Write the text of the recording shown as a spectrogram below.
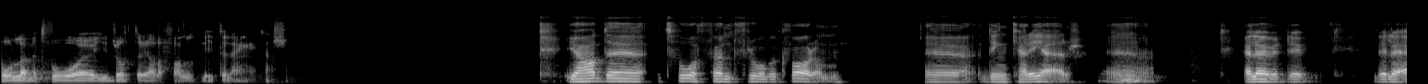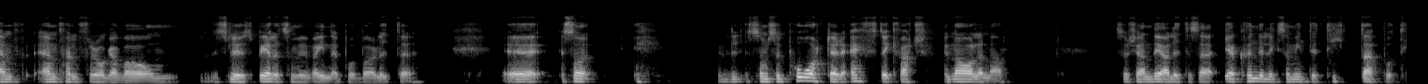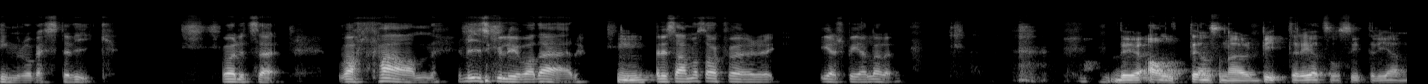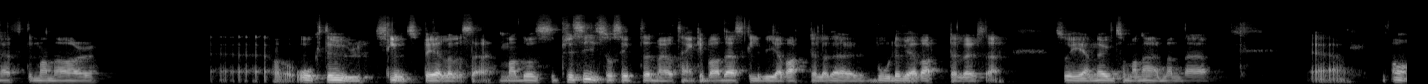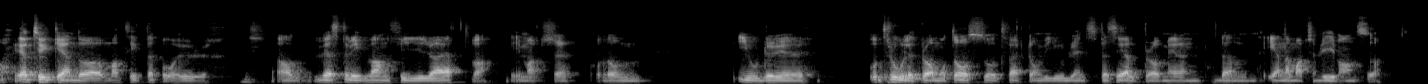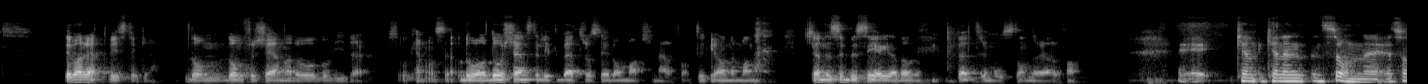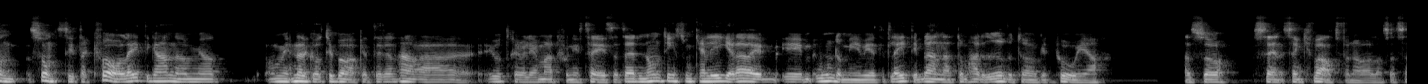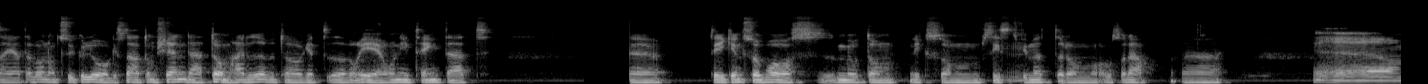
hålla med två idrotter i alla fall lite längre kanske. Jag hade två följdfrågor kvar om eh, din karriär. Eh, mm. Eller, det, eller en, en följdfråga var om slutspelet som vi var inne på bara lite. Eh, så, som supporter efter kvartsfinalerna så kände jag lite så här, jag kunde liksom inte titta på Timrå Västervik. Det var lite så här, vad fan, vi skulle ju vara där. Mm. Är det samma sak för er spelare? Det är alltid en sån här bitterhet som sitter igen efter man har eh, ur slutspel eller så här. Man då precis så sitter man och tänker bara där skulle vi ha varit eller där borde vi ha varit eller så här. Så enögd som man är men eh, eh, ja, jag tycker ändå om man tittar på hur ja, Västervik vann 4-1 va, i matcher och de gjorde det otroligt bra mot oss och tvärtom, vi gjorde det inte speciellt bra mer än den ena matchen vi vann. Så det var rättvist tycker jag. De, de förtjänade att gå vidare, så kan man säga. Då, då känns det lite bättre att se de matcherna i alla fall, tycker jag, när man känner sig besegrad av bättre motståndare i alla fall. Eh, kan, kan en, en sån, eh, ett sånt, sånt sitta kvar lite grann om jag om vi nu går tillbaka till den här otrevliga otroliga matchen i Taset. Är det någonting som kan ligga där i, i undermedvetet lite ibland att de hade övertaget på er? Alltså sen, sen kvartsfinalen så att säga. Att det var något psykologiskt där. Att de kände att de hade övertaget över er och ni tänkte att det gick inte så bra mot dem liksom sist vi mm. mötte dem och sådär. Eh. Uh,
